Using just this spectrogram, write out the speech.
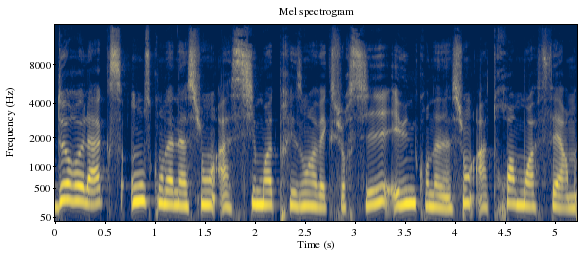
Deux relax, 11 condamnations à 6 mois de prison avec sursis et une condamnation à 3 mois ferme.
